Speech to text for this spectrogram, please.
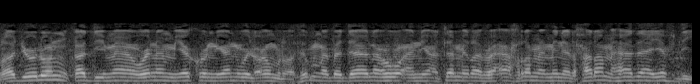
رجل قدم ولم يكن ينوي العمرة ثم بدا له أن يعتمر فأحرم من الحرم هذا يفدي.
